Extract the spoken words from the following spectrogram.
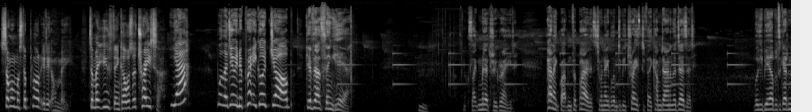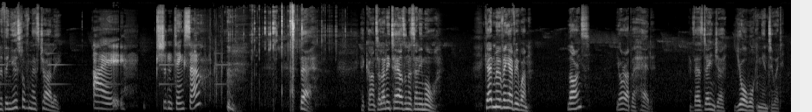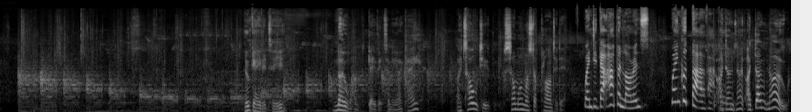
Someone must have planted it on me to make you think I was a traitor. Yeah? Well, they're doing a pretty good job. Give that thing here. Hmm. Looks like military grade. Panic button for pilots to enable them to be traced if they come down in the desert. Will you be able to get anything useful from this, Charlie? I shouldn't think so. There. It can't tell any tales on us anymore. Get moving, everyone. Lawrence, you're up ahead. If there's danger, you're walking into it. Who gave it to you? No one gave it to me, okay? I told you, someone must have planted it. When did that happen, Lawrence? When could that have happened? I don't know. I don't know.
